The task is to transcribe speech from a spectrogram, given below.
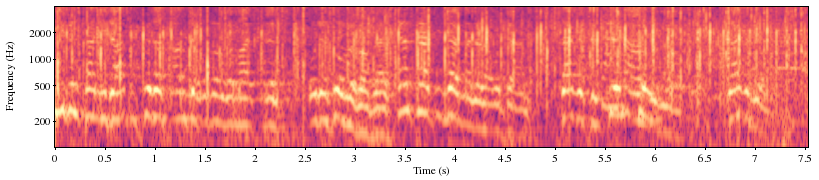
sieben Kandidaten für das Amt der Oberbürgermeisterin oder des Oberbürgermeisters. Ganz herzlichen Dank, meine Damen und Herren. Dankeschön. Schönen Abend. Danke sehr.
